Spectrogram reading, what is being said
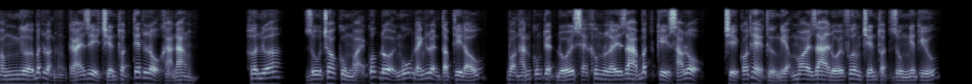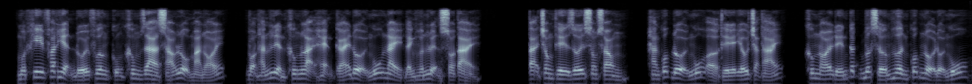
phòng ngừa bất luận cái gì chiến thuật tiết lộ khả năng. Hơn nữa, dù cho cùng ngoại quốc đội ngũ đánh luyện tập thi đấu bọn hắn cũng tuyệt đối sẽ không lấy ra bất kỳ xáo lộ, chỉ có thể thử nghiệm moi ra đối phương chiến thuật dùng nghiên cứu. Một khi phát hiện đối phương cũng không ra xáo lộ mà nói, bọn hắn liền không lại hẹn cái đội ngũ này đánh huấn luyện so tài. Tại trong thế giới song song, hàn quốc đội ngũ ở thế yếu trạng thái, không nói đến cất bước sớm hơn quốc nội đội ngũ,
